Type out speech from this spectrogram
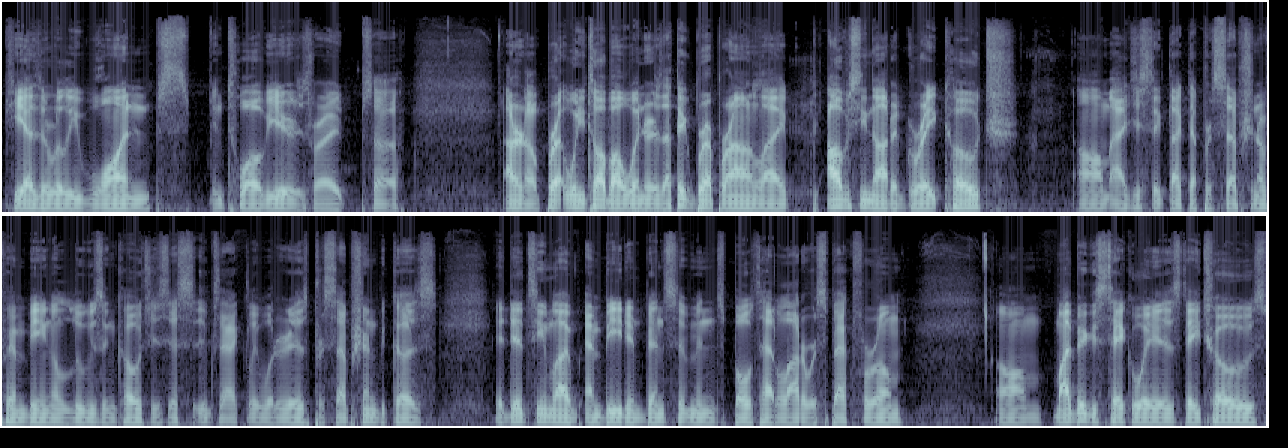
he hasn't really won in 12 years, right? So I don't know. Brett, when you talk about winners, I think Brett Brown, like, obviously not a great coach. Um, I just think like the perception of him being a losing coach is just exactly what it is, perception, because it did seem like Embiid and Ben Simmons both had a lot of respect for him. Um, my biggest takeaway is they chose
